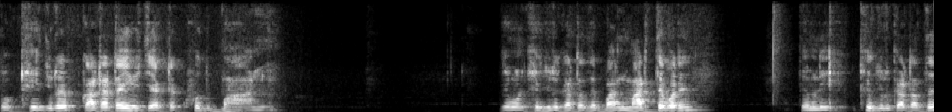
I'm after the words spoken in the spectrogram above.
তো খেজুরের কাঁটাটাই হচ্ছে একটা খুদ বান। যেমন খেজুরের কাঁটাতে বান মারতে পারে, তেমনি খেজুর কাঁটাতে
